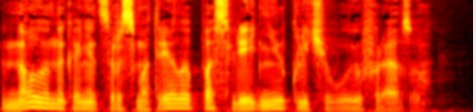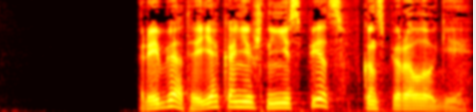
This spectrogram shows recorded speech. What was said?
Нола, наконец, рассмотрела последнюю ключевую фразу. «Ребята, я, конечно, не спец в конспирологии,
